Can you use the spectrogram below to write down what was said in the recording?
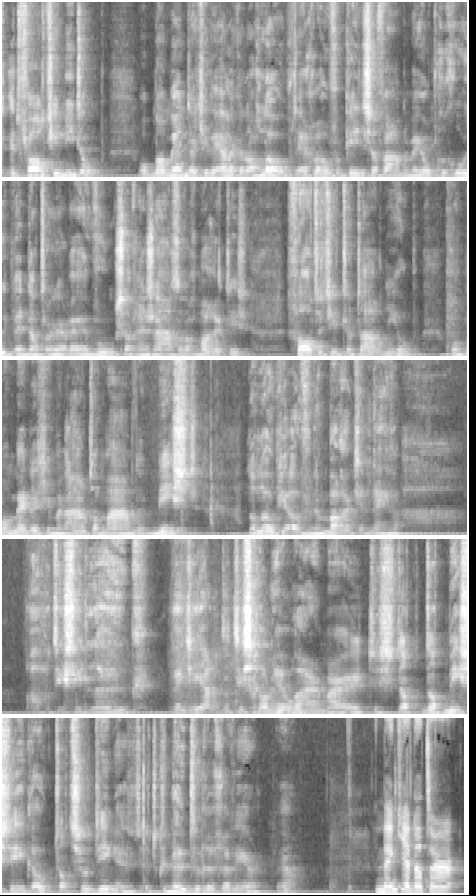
Het, valt je niet op. Op het moment dat je er elke dag loopt en gewoon van kinds af aan ermee opgegroeid bent dat er eh, woensdag en zaterdag markt is, valt het je totaal niet op. Op het moment dat je hem een aantal maanden mist, dan loop je over de markt en denk je van, oh wat is dit leuk. Weet je, ja, dat is gewoon heel raar, maar het is, dat, dat miste ik ook, dat soort dingen. Het, het kneuterige weer, ja. En denk jij dat er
